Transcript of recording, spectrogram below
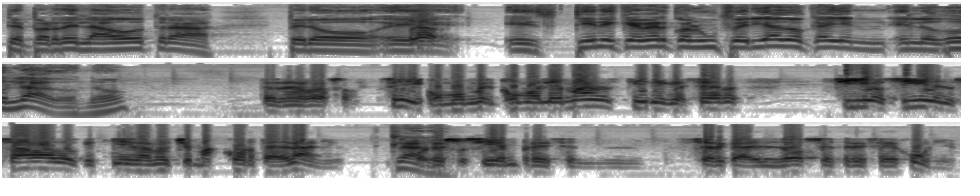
te perdés la otra, pero eh, es, tiene que ver con un feriado que hay en, en los dos lados, ¿no? Tenés razón. Sí, como, como Le Mans tiene que ser sí o sí el sábado que tiene la noche más corta del año. Por eso siempre es el, cerca del 12-13 de junio.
